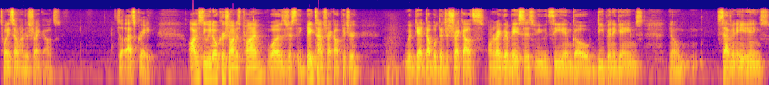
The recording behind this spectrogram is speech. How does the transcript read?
2,700 strikeouts. So that's great. Obviously, we know Kershaw in his prime was just a big time strikeout pitcher would get double digit strikeouts on a regular basis. We would see him go deep into games, you know, seven, eight innings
